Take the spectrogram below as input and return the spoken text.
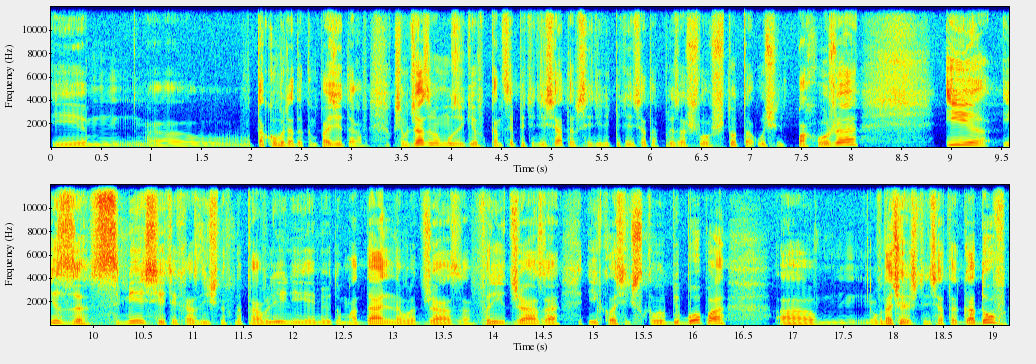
и э, такого ряда композиторов. В общем, в джазовой музыке в конце 50-х, в середине 50-х произошло что-то очень похожее. И из смеси этих различных направлений, я имею в виду модального джаза, фри-джаза и классического бибопа, а, в начале 60-х годов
